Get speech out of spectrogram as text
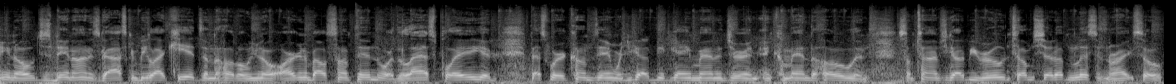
you know, just being honest, guys can be like kids in the huddle. You know, arguing about something or the last play, and that's where it comes in where you got to be a game manager and, and, command the huddle. And sometimes you got to be rude and tell them to shut up and listen, right? So,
